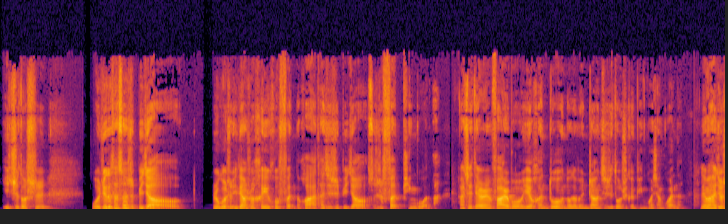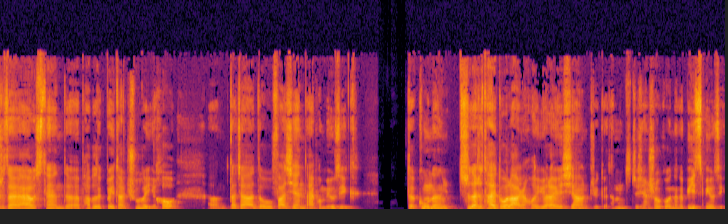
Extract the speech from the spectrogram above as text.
一直都是，我觉得他算是比较，如果是一定要说黑或粉的话，他其实比较算是粉苹果的吧，而且 Darren Fireball 也有很多很多的文章，其实都是跟苹果相关的。另外就是在 iOS 10的 Public Beta 出了以后，嗯，大家都发现 Apple Music。的功能实在是太多了，然后越来越像这个他们之前收购那个 Beats Music，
